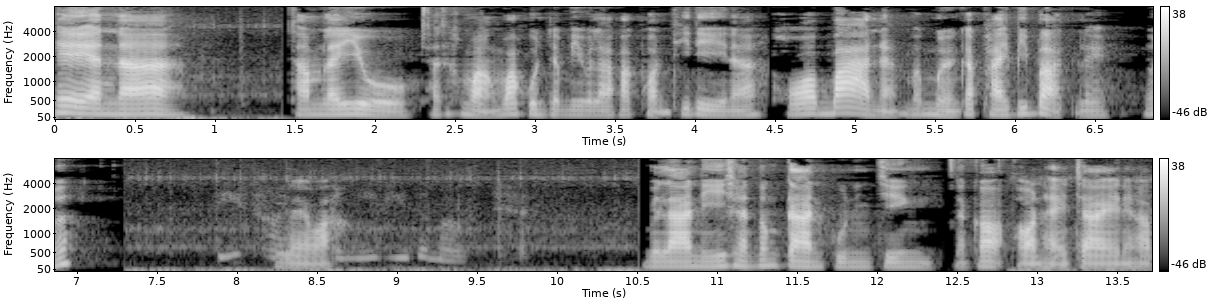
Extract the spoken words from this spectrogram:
เฮ้แอนนาทำอะไรอยู่ ฉันหวังว่าคุณจะมีเวลาพักผ่อนที่ดีนะ เพราะว่าบ้านน่ะ มันเหมือนกับภัยพิบัติเลยเฮ้อะไรวะ เวลานี้ฉันต้องการคุณจริงๆแล้วก็ถอนหายใจนะครับ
